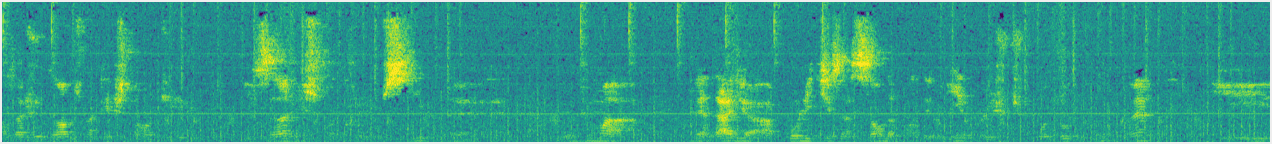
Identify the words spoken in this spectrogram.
Nós ajudamos na questão de exames quando foi possível. É, houve uma, na verdade, a politização da pandemia prejudicou todo mundo, né? E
